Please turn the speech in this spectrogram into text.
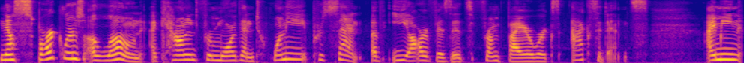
Now, sparklers alone accounted for more than 28% of ER visits from fireworks accidents. I mean,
